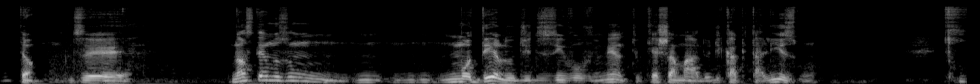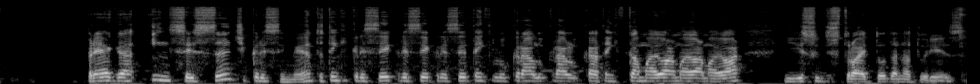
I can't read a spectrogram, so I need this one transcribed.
Então, dizer, nós temos um, um, um modelo de desenvolvimento que é chamado de capitalismo, que prega incessante crescimento, tem que crescer, crescer, crescer, tem que lucrar, lucrar, lucrar, tem que ficar maior, maior, maior, e isso destrói toda a natureza.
